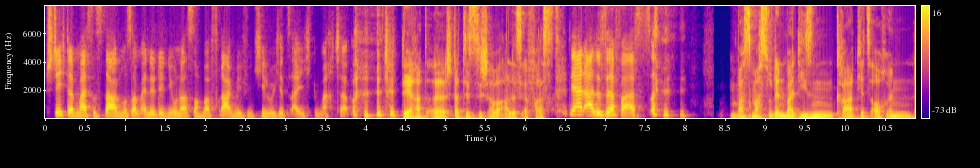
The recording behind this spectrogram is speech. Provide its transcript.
stehe ich dann meistens da und muss am Ende den Jonas nochmal fragen, wie viel Kilo ich jetzt eigentlich gemacht habe. Der hat äh, statistisch aber alles erfasst. Der hat alles erfasst. Was machst du denn bei diesen, gerade jetzt auch in,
